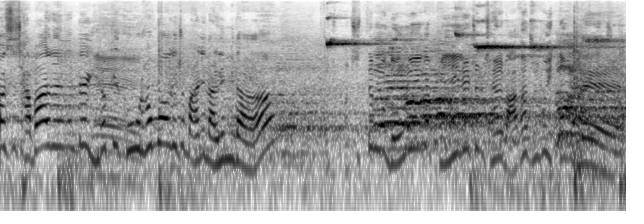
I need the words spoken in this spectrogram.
와서 잡아야 되는데 이렇게 공을 허무하게 좀 많이 날립니다. 어쨌든 뭐 농구회가 빌리를 좀 잘 막아주고 있다고 네.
